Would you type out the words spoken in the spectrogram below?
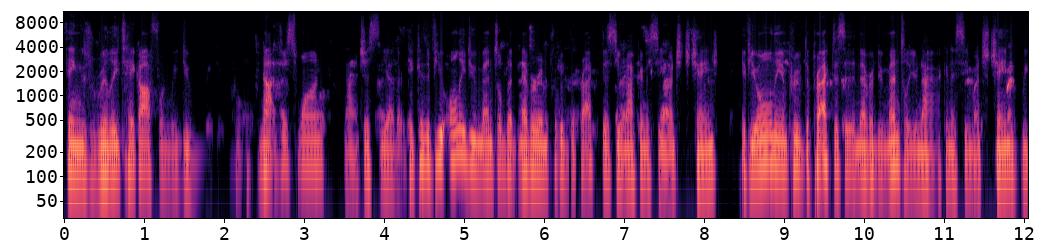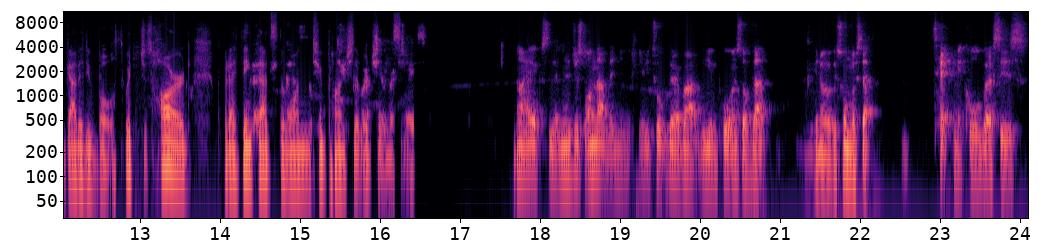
things really take off when we do not just one, not just the other. Because if you only do mental but never improve the practice, you're not going to see much change. If you only improve the practice and never do mental, you're not going to see much change. We got to do both, which is hard, but I think that's the one two punch that we're chasing. No, excellent. And just on that, then you, you talked there about the importance of that. You know, it's almost that technical versus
